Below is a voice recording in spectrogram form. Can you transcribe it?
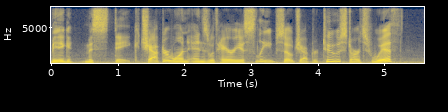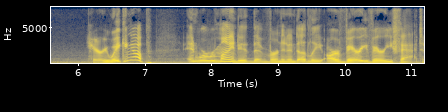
big mistake. Chapter 1 ends with Harry asleep, so chapter 2 starts with Harry waking up. And we're reminded that Vernon and Dudley are very, very fat,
